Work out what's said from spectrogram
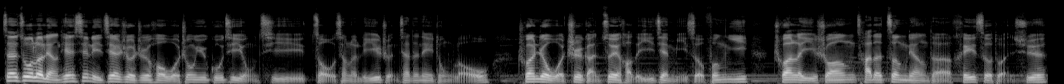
在做了两天心理建设之后，我终于鼓起勇气走向了李准家的那栋楼。穿着我质感最好的一件米色风衣，穿了一双擦得锃亮的黑色短靴，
